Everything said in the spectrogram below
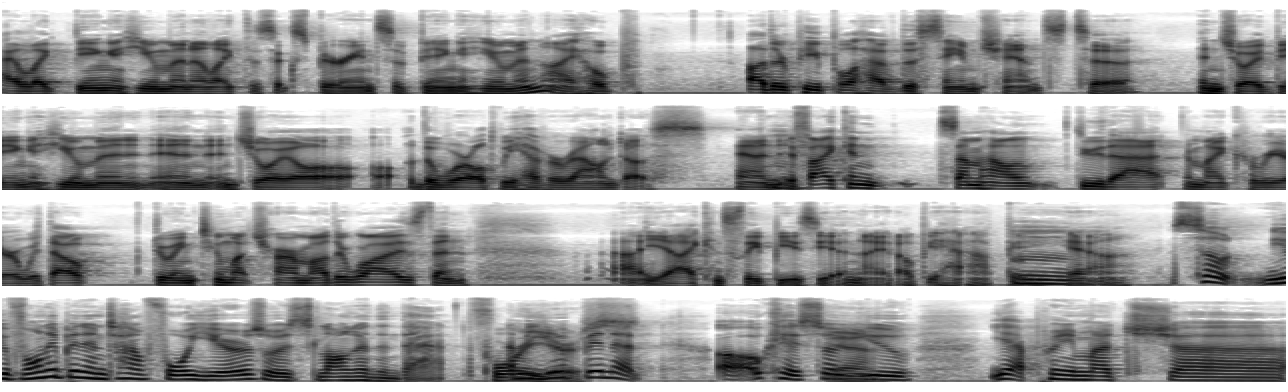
I like being a human. I like this experience of being a human. I hope other people have the same chance to enjoy being a human and enjoy all, all the world we have around us. And mm. if i can somehow do that in my career without doing too much harm otherwise then uh, yeah, I can sleep easy at night. I'll be happy. Mm. Yeah. So you've only been in town four years, or it's longer than that? Four I mean, years. You've been at. Oh, okay. So yeah. you, yeah, pretty much uh,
